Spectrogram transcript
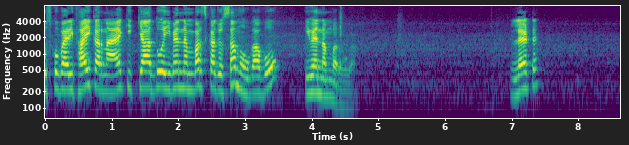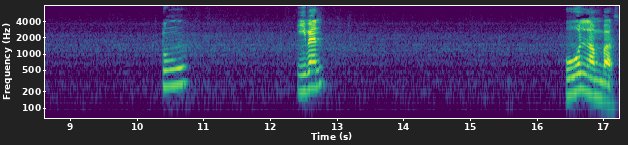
उसको वेरीफाई करना है कि क्या दो इवन नंबर्स का जो सम होगा वो इवन नंबर होगा। Let two even whole numbers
